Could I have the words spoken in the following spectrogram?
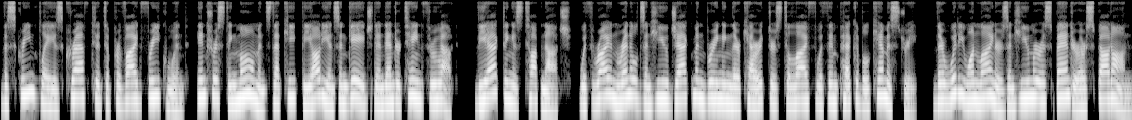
The screenplay is crafted to provide frequent, interesting moments that keep the audience engaged and entertained throughout. The acting is top notch, with Ryan Reynolds and Hugh Jackman bringing their characters to life with impeccable chemistry. Their witty one-liners and humorous banter are spot on,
